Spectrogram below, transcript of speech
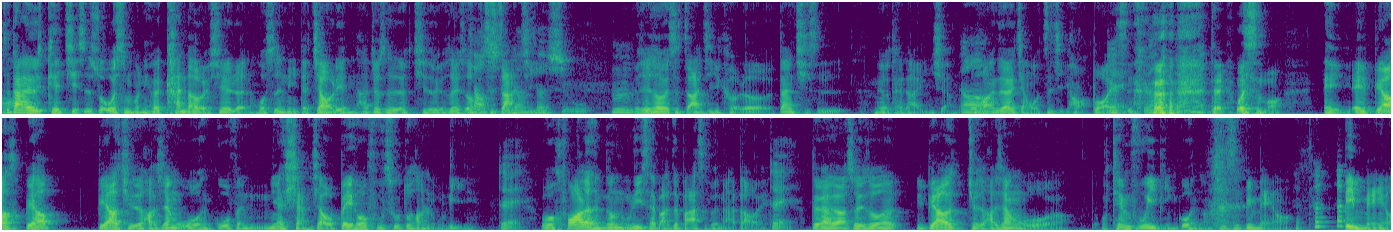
这大概可以解释说，为什么你会看到有些人，或是你的教练，他就是其实有些时候吃炸鸡，圾食物，有些时候会吃炸鸡、可乐，但其实没有太大影响。哦我好像在讲我自己哈，不好意，思。对，为什么？哎、哎、不要不要不要觉得好像我很过分，你要想一下我背后付出多少努力。对我花了很多努力才把这八十分拿到、哎，对，对啊，对啊，所以说你不要觉得好像我我天赋异禀过很多，其实并没有，并没有。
